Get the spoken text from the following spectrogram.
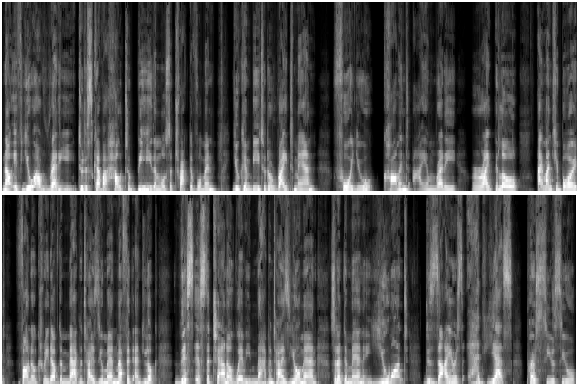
Now, if you are ready to discover how to be the most attractive woman you can be to the right man for you, comment I am ready right below. I'm Antia Boyd, founder and creator of the Magnetize Your Man method. And look, this is the channel where we magnetize your man so that the man you want desires and yes, pursues you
